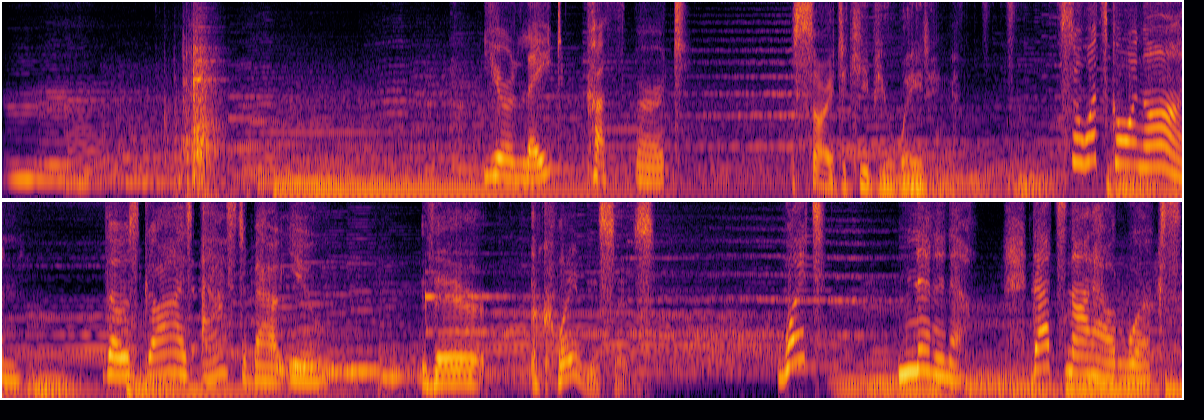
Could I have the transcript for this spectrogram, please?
Mm. You're late, Cuthbert. Sorry to keep you waiting. So what's going on? Those guys asked about you. They're acquaintances. What? No, no, no. That's not how it works.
